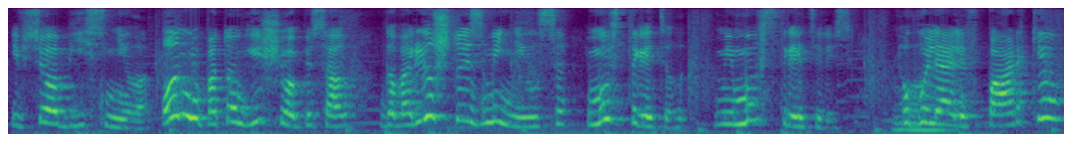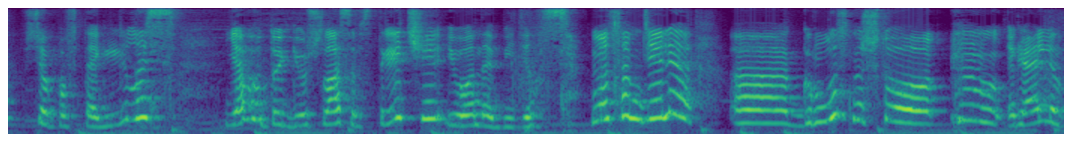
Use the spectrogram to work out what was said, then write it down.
и все объяснила. Он мне потом еще писал, говорил, что изменился, и мы, встретил, и мы встретились. Погуляли в парке, все повторилось. puterilas Я в итоге ушла со встречи, и он обиделся. Но на самом деле э, грустно, что реально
